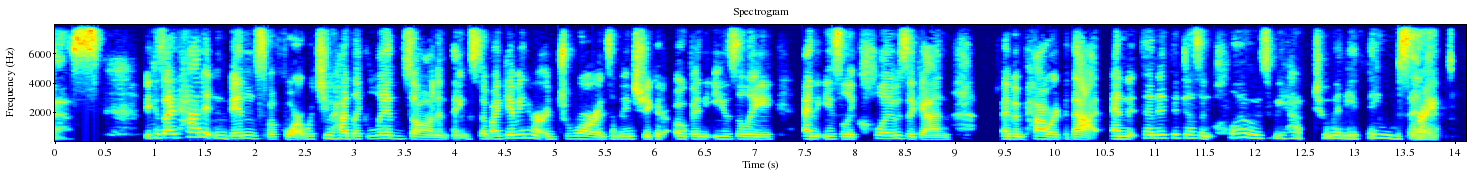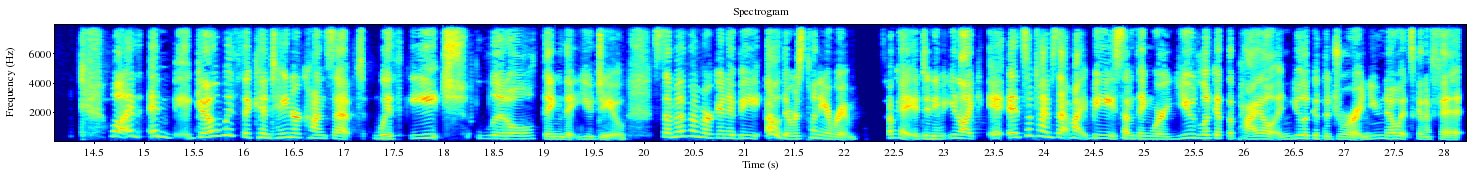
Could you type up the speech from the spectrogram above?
this. Because I'd had it in bins before, which you had like lids on and things. So by giving her a drawer and something she could open easily and easily close again, I've empowered that. And then if it doesn't close, we have too many things in Right. it. Well, and and go with the container concept with each little thing that you do. Some of them are going to be, oh, there was plenty of room. Okay, it didn't Mhm. even, you know, like, it, and sometimes that might be something where you look at the pile and you look at the drawer and you know it's going to fit,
